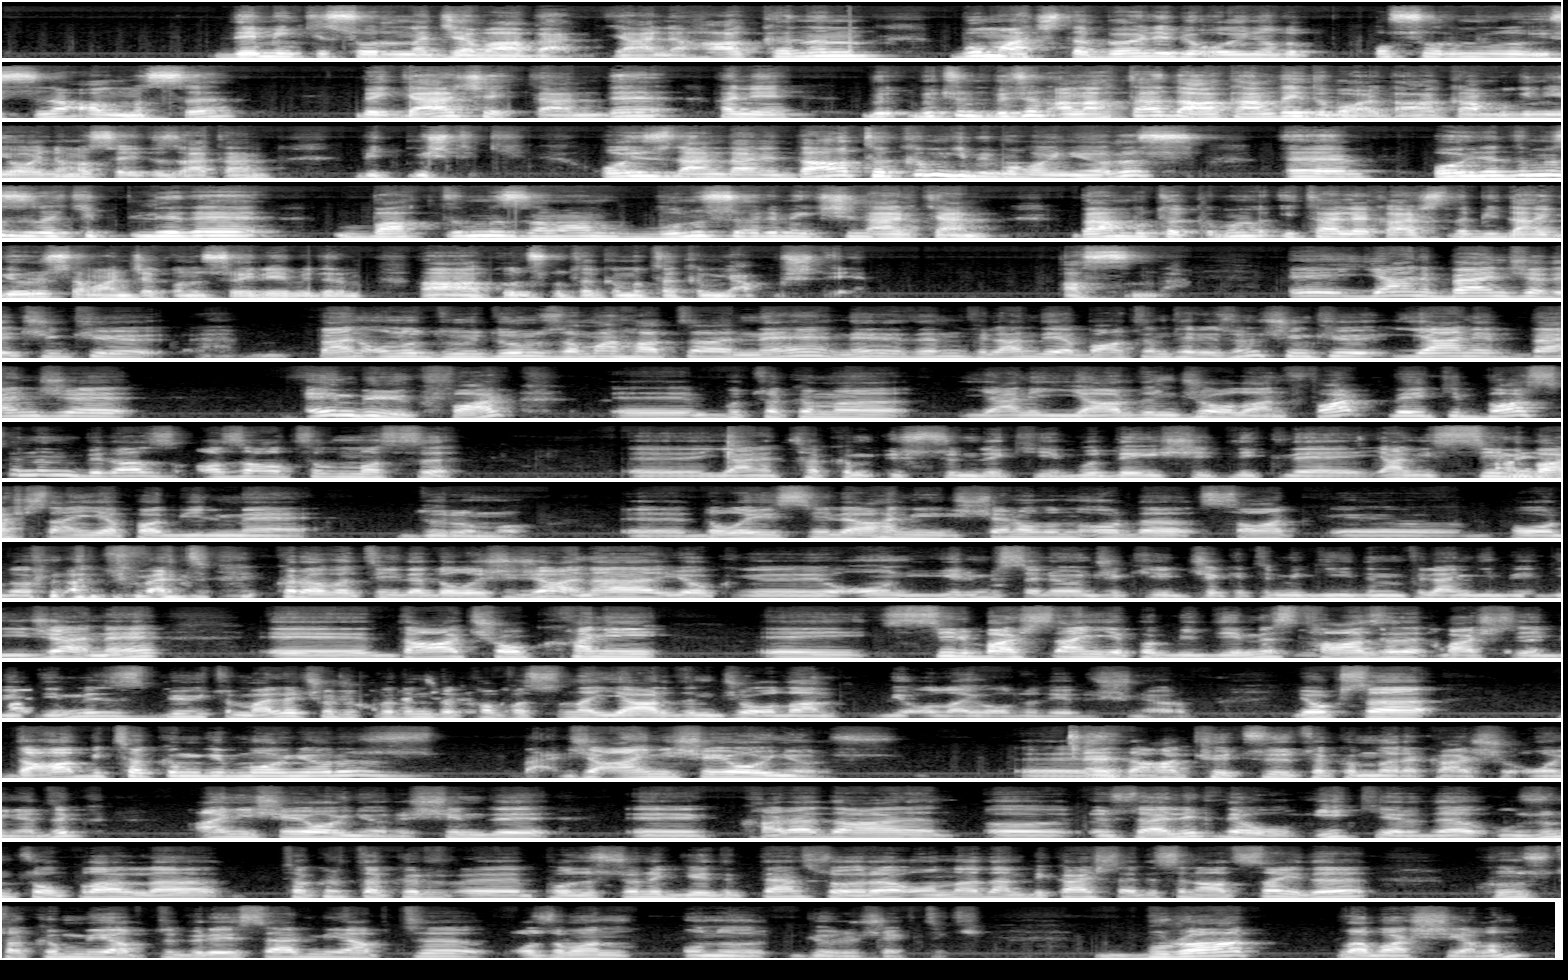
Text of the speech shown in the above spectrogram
Deminki soruna cevaben. Yani Hakan'ın bu maçta böyle bir oyun olup o sorumluluğu üstüne alması ve gerçekten de hani bütün bütün anahtar da Hakan'daydı bu arada. Hakan bugün iyi oynamasaydı zaten bitmiştik. O yüzden de hani daha takım gibi mi oynuyoruz? Ee, oynadığımız rakiplere baktığımız zaman bunu söylemek için erken. Ben bu takımı İtalya karşısında bir daha görürsem ancak onu söyleyebilirim. Ha Kuntz bu takımı takım yapmış diye. Aslında. E, yani bence de çünkü ben onu duyduğum zaman hatta ne ne dedin falan diye baktım televizyonu. Çünkü yani bence en büyük fark e, bu takımı yani yardımcı olan fark belki baskının biraz azaltılması. E, yani takım üstündeki bu değişiklikle yani sil Aynen. baştan yapabilme durumu. E, dolayısıyla hani Şenol'un orada salak e, bordo lacivert kravatıyla dolaşacağına yok e, 10-20 sene önceki ceketimi giydim falan gibi diyeceğine e, daha çok hani e, sil baştan yapabildiğimiz, taze başlayabildiğimiz büyük ihtimalle çocukların da kafasına yardımcı olan bir olay oldu diye düşünüyorum. Yoksa daha bir takım gibi mi oynuyoruz? Bence aynı şeyi oynuyoruz. Ee, evet. Daha kötü takımlara karşı oynadık. Aynı şeyi oynuyoruz. Şimdi e, Karadağ e, özellikle o ilk yarıda uzun toplarla takır takır e, pozisyona girdikten sonra onlardan birkaç tanesini atsaydı Kunz takım mı yaptı, bireysel mi yaptı? O zaman onu görecektik. Burak'la başlayalım.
